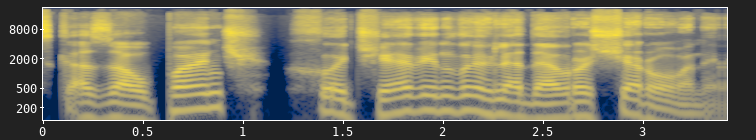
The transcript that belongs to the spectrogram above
сказав панч, хоча він виглядав розчарованим.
